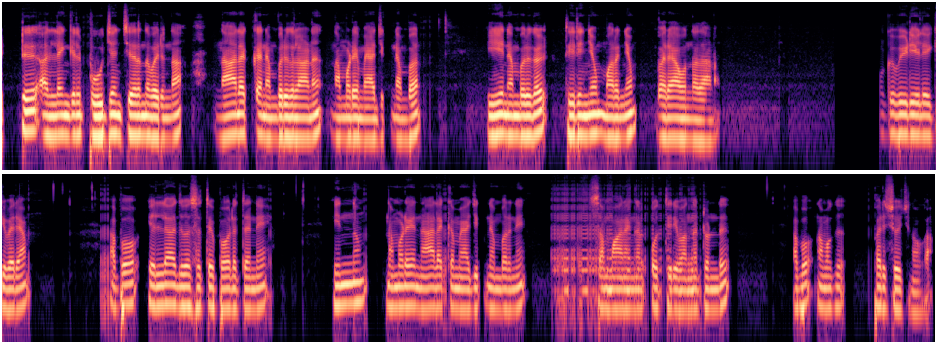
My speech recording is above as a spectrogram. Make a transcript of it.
എട്ട് അല്ലെങ്കിൽ പൂജ്യം ചേർന്ന് വരുന്ന നാലക്ക നമ്പറുകളാണ് നമ്മുടെ മാജിക് നമ്പർ. ഈ നമ്പറുകൾ തിരിഞ്ഞും മറിഞ്ഞും വരാവുന്നതാണ്. നമുക്ക് വീഡിയോയിലേക്ക് വരാം. അപ്പോൾ എല്ലാ ദിവസത്തെ പോലെ തന്നെ ഇന്നും നമ്മുടെ നാലക്ക മാജിക് നമ്പറിന് സമ്മാനങ്ങൾ ഒത്തിരി വന്നിട്ടുണ്ട്. അപ്പോൾ നമുക്ക് പരിശോധിച്ച് നോക്കാം.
